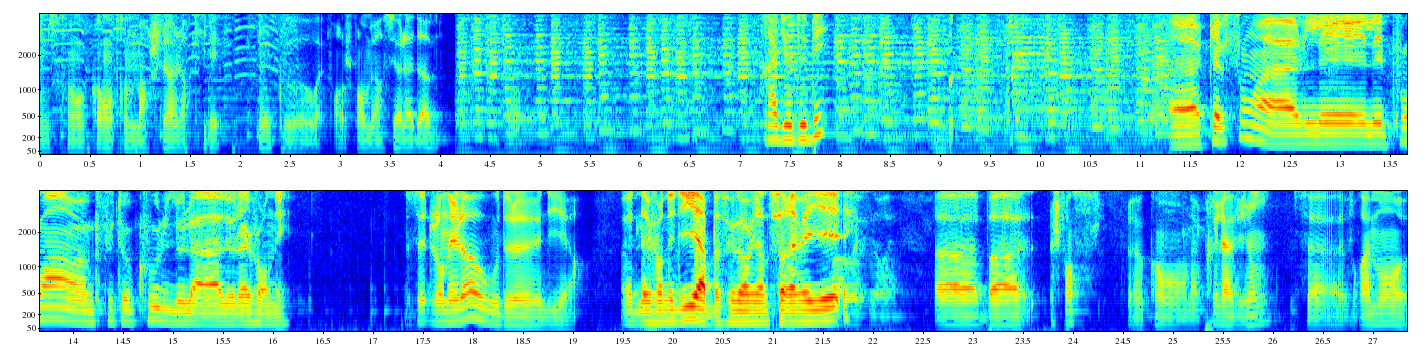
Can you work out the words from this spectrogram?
on serait encore en train de marcher à l'heure qu'il est. Donc euh, ouais, franchement, merci à la dame. Radio 2B. Euh, quels sont euh, les, les points euh, plutôt cool de la, de la journée? De cette journée-là ou de d'hier? De la journée d'hier, parce que là on vient de se réveiller. Ah ouais, c'est vrai. Bah, je pense quand on a pris l'avion, ça a vraiment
